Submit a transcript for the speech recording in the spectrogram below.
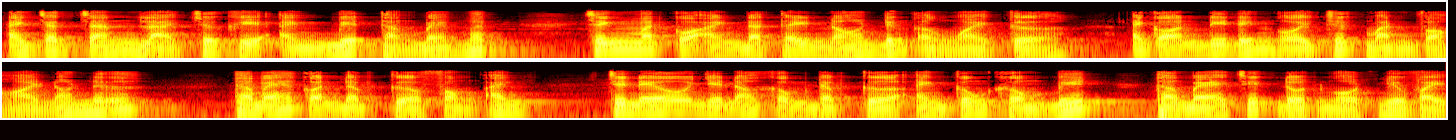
Anh chắc chắn là trước khi anh biết thằng bé mất, chính mắt của anh đã thấy nó đứng ở ngoài cửa. Anh còn đi đến ngồi trước mặt và hỏi nó nữa. Thằng bé còn đập cửa phòng anh, chứ nếu như nó không đập cửa anh cũng không biết thằng bé chết đột ngột như vậy.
